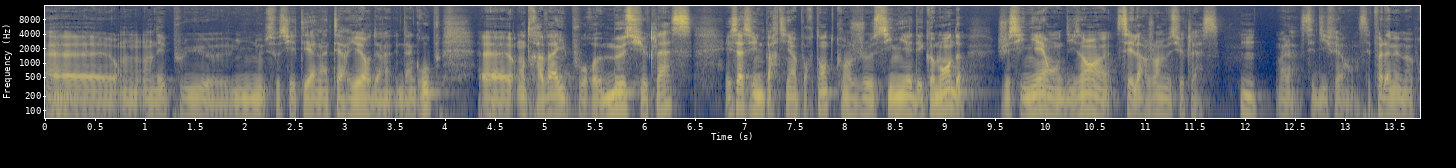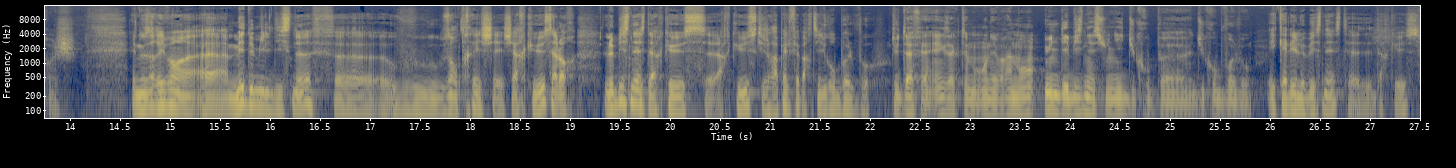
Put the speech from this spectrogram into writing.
Euh, on n'est plus euh, une société à l'intérieur d'un groupe. Euh, on travaille pour euh, Monsieur Classe. Et ça, c'est une partie importante. Quand je signais des commandes, je signais en disant c'est l'argent de Monsieur Classe. Mm. Voilà, c'est différent. C'est pas la même approche. Et nous arrivons à, à mai 2019, euh, où vous entrez chez, chez Arcus. Alors, le business d'Arcus, Arcus, qui je rappelle fait partie du groupe Volvo. Tout à fait, exactement. On est vraiment une des business units du groupe, euh, du groupe Volvo. Et quel est le business d'Arcus?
